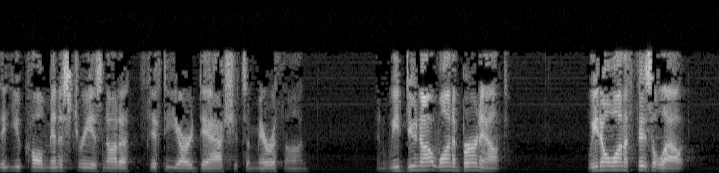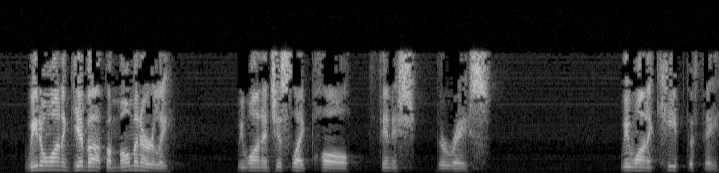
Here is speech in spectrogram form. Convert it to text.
that you call ministry is not a 50 yard dash, it's a marathon. And we do not want to burn out. We don't want to fizzle out. We don't want to give up a moment early. We want to, just like Paul, finish the race. We want to keep the faith.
